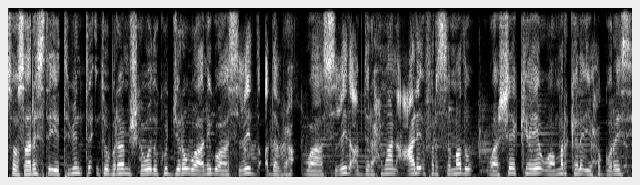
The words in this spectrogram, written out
soo saarista iyo tibinta intuu barnaamijka hawada ku jiro waa anigu ah waa siciid cabdiraxmaan cali farsamadu waa sheekeeye waa mar kale iyo xog waraysi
